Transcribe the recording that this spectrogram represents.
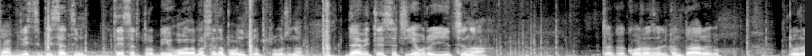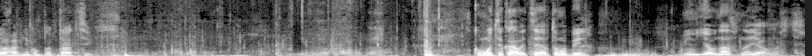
Так, 257 тисяч пробігу, але машина повністю обслужена. 9 тисяч євро її ціна. Така кожа з алькантарою. Дуже гарні комплектації. Кому цікавий цей автомобіль, він є в нас в наявності.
